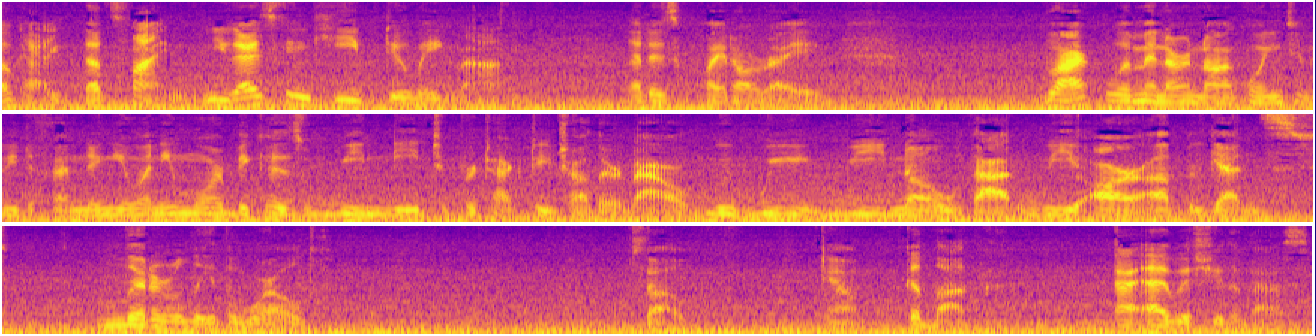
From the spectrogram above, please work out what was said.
okay, that's fine. You guys can keep doing that. That is quite alright. Black women are not going to be defending you anymore because we need to protect each other now. We, we, we know that we are up against literally the world. So, yeah, good luck. I, I wish you the best.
